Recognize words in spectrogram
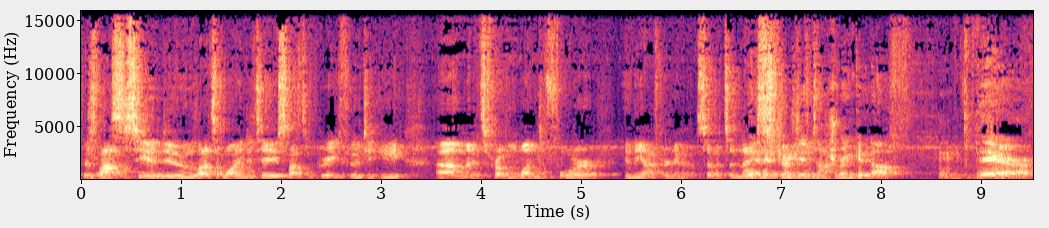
there's lots to see and do, lots of wine to taste, lots of great food to eat, um, and it's from one to four in the afternoon. So it's a nice then if you didn't time. drink enough there,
